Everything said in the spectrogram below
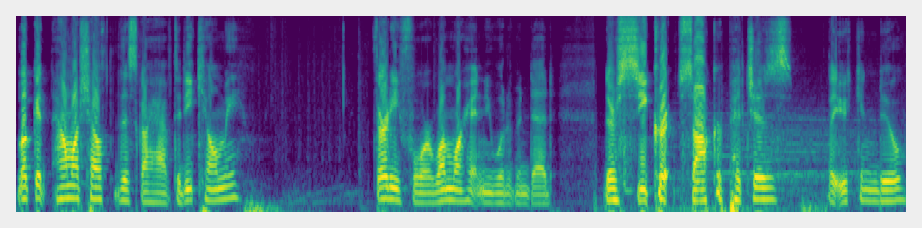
Look at how much health did this guy have. Did he kill me? 34. One more hit and he would have been dead. There's secret soccer pitches that you can do.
